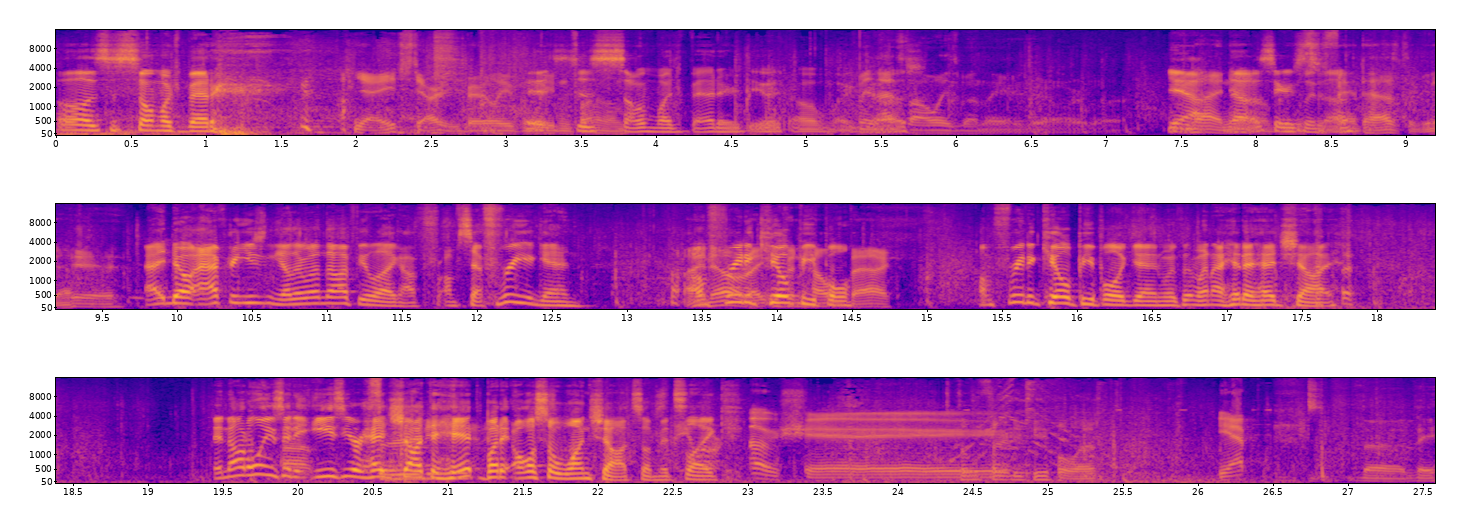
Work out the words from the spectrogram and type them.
Oh, this is so much better. Yeah, HDR, you barely bleed in It's just so much better, dude. Oh my I mean, gosh. that's always been there. But... Yeah. I know. no, seriously This is though. fantastic, you know? Yeah. I know. After using the other one though, I feel like I'm, I'm set free again. I I'm know, free to right? You've kill people. Back. I'm free to kill people again with when I hit a headshot. and not only is it an easier headshot to hit, but it also one shots them. It's like Oh Still shit. 30 people left. Yep. The they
